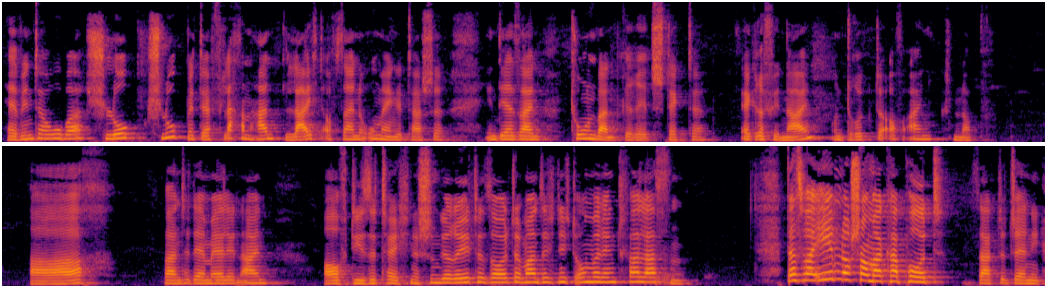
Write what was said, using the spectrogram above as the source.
Herr Winterhuber schlug, schlug mit der flachen Hand leicht auf seine Umhängetasche, in der sein Tonbandgerät steckte. Er griff hinein und drückte auf einen Knopf. Ach, wandte der Merlin ein, auf diese technischen Geräte sollte man sich nicht unbedingt verlassen. Das war eben doch schon mal kaputt, sagte Jenny,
